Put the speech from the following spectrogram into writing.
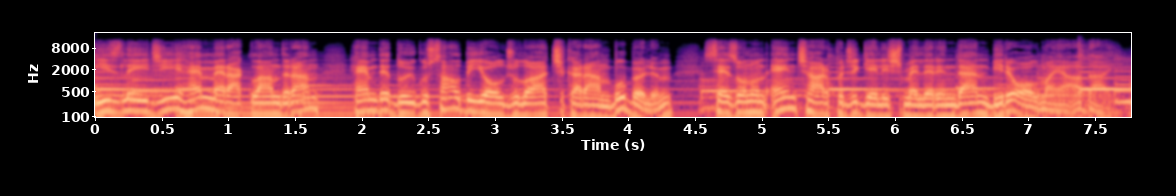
İzleyiciyi hem meraklandıran hem de duygusal bir yolculuğa çıkaran bu bölüm, sezonun en çarpıcı gelişmelerinden biri olmaya aday.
